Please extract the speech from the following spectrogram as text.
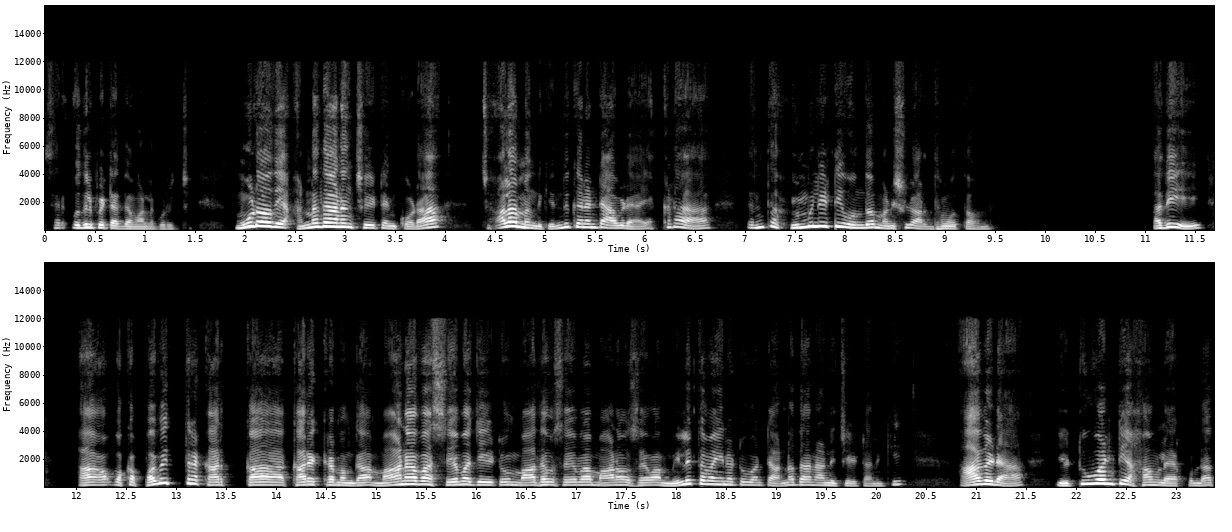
సరే వదిలిపెట్టేద్దాం వాళ్ళ గురించి. మూడవది అన్నదానం చేయటం కూడా చాలామందికి ఎందుకనంటే ఆవిడ ఎక్కడ ఎంత హ్యూమిలిటీ ఉందో మనుషులు అర్థమవుతా ఉంది. అది ఆ ఒక పవిత్ర కార్ కా- కార్యక్రమంగా మానవ సేవ చేయటం మాధవ సేవ మానవ సేవ మిళితమైనటువంటి అన్నదానాన్ని చేయటానికి ఆవిడ ఎటువంటి అహం లేకుండా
